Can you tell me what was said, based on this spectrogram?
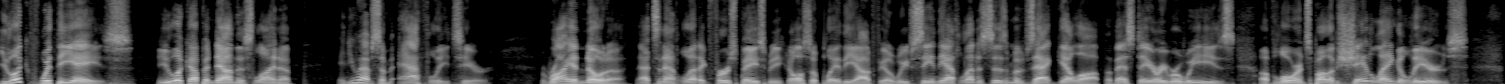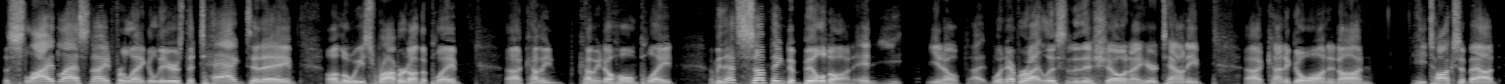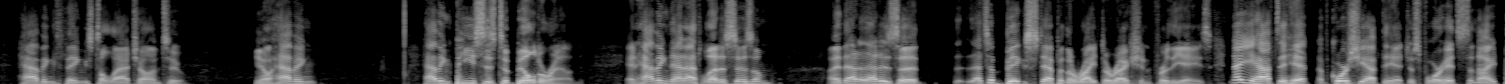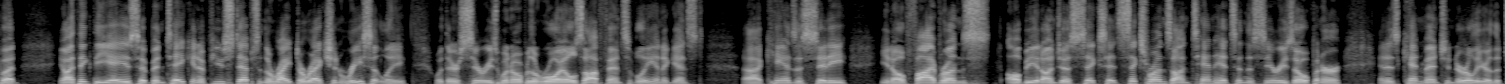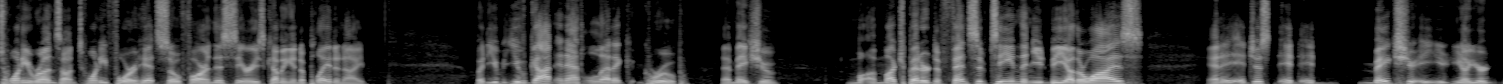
You look with the A's, you look up and down this lineup, and you have some athletes here. Ryan Noda, that's an athletic first baseman. He can also play the outfield. We've seen the athleticism of Zach Gelof, of Esteury Ruiz, of Lawrence Butler, of Shea Langeliers. The slide last night for Langeliers, the tag today on Luis Robert on the play uh, coming coming to home plate. I mean, that's something to build on. And you, know, whenever I listen to this show and I hear Townie uh, kind of go on and on, he talks about having things to latch on to. You know, having having pieces to build around, and having that athleticism. I mean, that that is a that's a big step in the right direction for the A's. Now you have to hit. Of course you have to hit. Just four hits tonight, but you know, I think the A's have been taking a few steps in the right direction recently with their series win over the Royals offensively and against uh, Kansas City. You know, five runs, albeit on just six hits, six runs on 10 hits in the series opener. And as Ken mentioned earlier, the 20 runs on 24 hits so far in this series coming into play tonight. But you've, you've got an athletic group that makes you a much better defensive team than you'd be otherwise, and it, it just it, it makes you, you you know your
